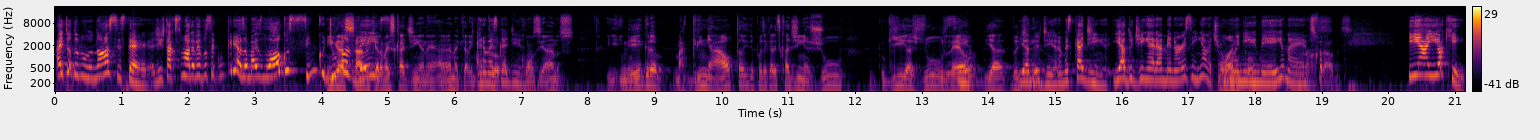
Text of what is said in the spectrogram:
Aí todo mundo... Nossa, Esther, a gente tá acostumado a ver você com criança. Mas logo cinco de Engraçado uma vez. que era uma escadinha, né? A Ana, que ela encontrou Era uma escadinha. com 11 anos. E, e negra, magrinha, alta. E depois aquela escadinha. Ju, o Gui, a Ju, o Léo e a E Dudinha. a Dudinha, era uma escadinha. E a Dudinha era a menorzinha, ela tinha um, ano e aninho e, pouco. meio na Tava nas época. fraldas. E aí, ok.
